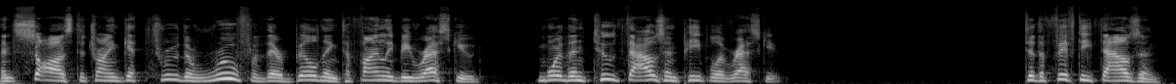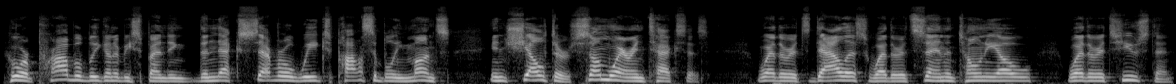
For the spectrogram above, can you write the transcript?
and saws to try and get through the roof of their building to finally be rescued. More than 2,000 people have rescued. To the 50,000 who are probably going to be spending the next several weeks, possibly months, in shelter somewhere in Texas, whether it's Dallas, whether it's San Antonio, whether it's Houston.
